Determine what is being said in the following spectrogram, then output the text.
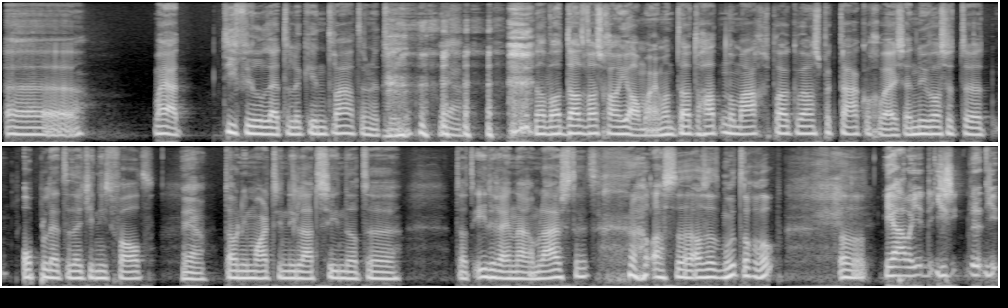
Eh, maar ja, die viel letterlijk in het water natuurlijk. ja. dat, dat was gewoon jammer, want dat had normaal gesproken wel een spektakel geweest. En nu was het eh, opletten dat je niet valt. ja. Tony Martin die laat zien dat, dat iedereen naar hem luistert. als, als het moet, toch Rob? Ja, maar je, je,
